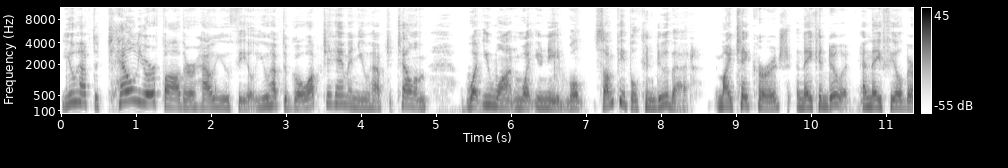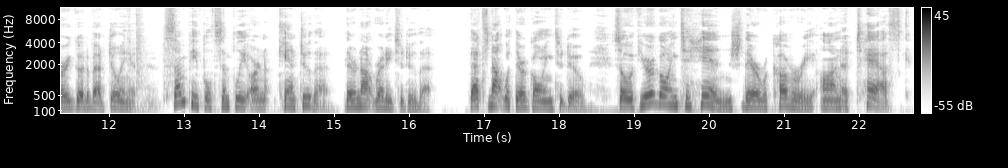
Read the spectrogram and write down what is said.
you have to tell your father how you feel. You have to go up to him and you have to tell him what you want and what you need. Well, some people can do that. It might take courage and they can do it and they feel very good about doing it. Some people simply are not, can't do that. They're not ready to do that. That's not what they're going to do. So if you're going to hinge their recovery on a task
